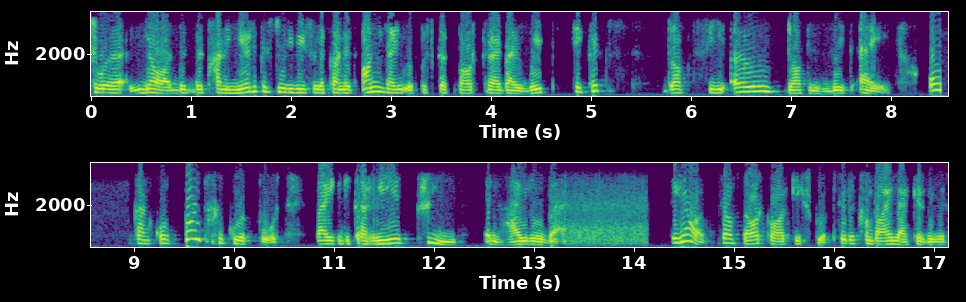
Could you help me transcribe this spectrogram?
So ja, dit dit gaan 'n heerlike storie wees. Hulle kan dit aanlyn ook beskikbaar kry by webtickets.co.za. Of kan kontant gekoop word by die Karee Tree in Heidelberg. So ja, selfs daar kaartjies koop. So dit gaan baie lekker wees.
